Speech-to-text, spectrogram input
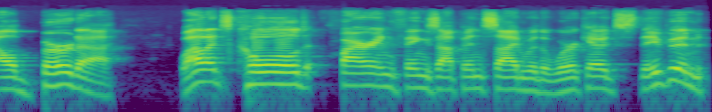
Alberta. While it's cold, firing things up inside with the workouts. They've been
